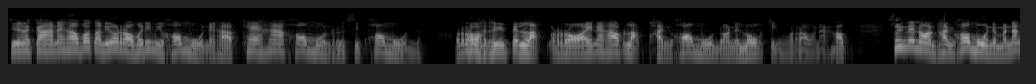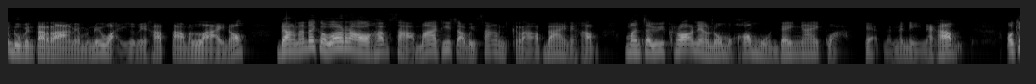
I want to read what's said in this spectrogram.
จินตนาการนะครับว่าตอนนี้เราไม่ได้มีข้อมูลนะครับแค่ 5 ข้อมูลหรือ 10 ข้อมูล เราอาจจะมีเป็นหลักร้อยนะครับ หลักพันข้อมูลเนาะในโลกจริงของเรานะครับ ซึ่งแน่นอนพันข้อมูลเนี่ยมันนั่งดูเป็นตารางเนี่ยมันไม่ไหวเลยไหมครับ ตามมันลายเนาะดังนั้นถ้าเกิดว่าเราครับสามารถที่จะไปสร้างเป็นกราฟได้นะครับ มันจะวิเคราะห์แนวโน้มของข้อมูลได้ง่ายกว่าแบบนั้นนั่นเองนะครับโอเค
